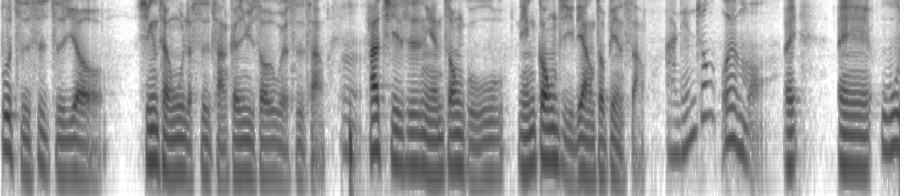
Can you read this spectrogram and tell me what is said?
不只是只有新成屋的市场跟预售屋的市场，嗯它其实年中古屋连供给量都变少。啊，年终为什么？诶、屋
